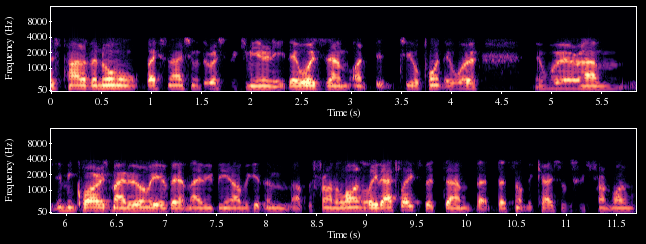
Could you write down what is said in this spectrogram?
as part of a normal vaccination with the rest of the community. There was, um, on- to your point, there were there were um, inquiries made earlier about maybe being able to get them up the front of the line, elite athletes, but um, that, that's not the case. Obviously, frontline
